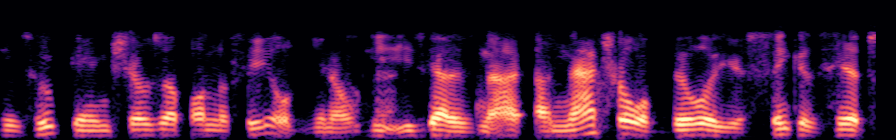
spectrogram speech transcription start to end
his hoop game shows up on the field. You know, he, he's got his nat- a natural ability to sink his hips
